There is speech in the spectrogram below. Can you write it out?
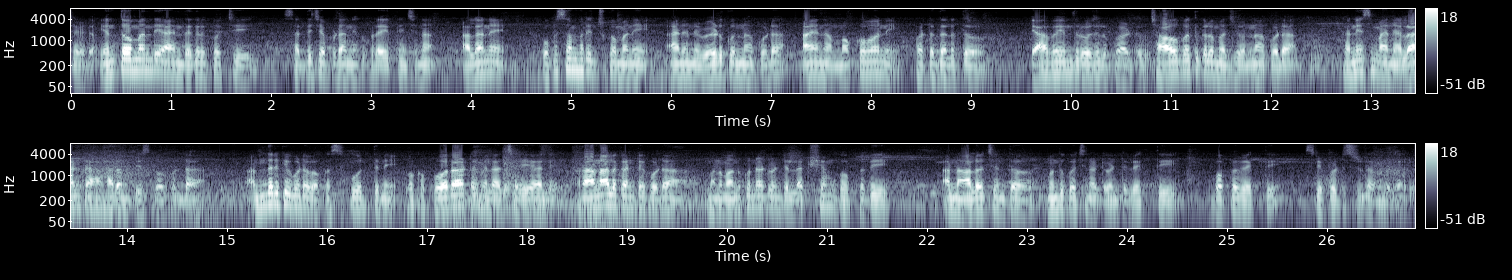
చేయడం ఎంతోమంది ఆయన దగ్గరకు వచ్చి సర్ది చెప్పడానికి ప్రయత్నించిన అలానే ఉపసంహరించుకోమని ఆయనను వేడుకున్నా కూడా ఆయన మొక్కవని పట్టుదలతో యాభై ఎనిమిది రోజుల పాటు చావు బతుకుల మధ్య ఉన్నా కూడా కనీసం ఆయన ఎలాంటి ఆహారం తీసుకోకుండా అందరికీ కూడా ఒక స్ఫూర్తిని ఒక పోరాటం ఇలా చేయాలి. ప్రాణాల కంటే కూడా మనం అనుకున్నటువంటి లక్ష్యం గొప్పది అన్న ఆలోచనతో ముందుకొచ్చినటువంటి వ్యక్తి గొప్ప వ్యక్తి శ్రీ పొట్టి శ్రీరాములు గారు.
